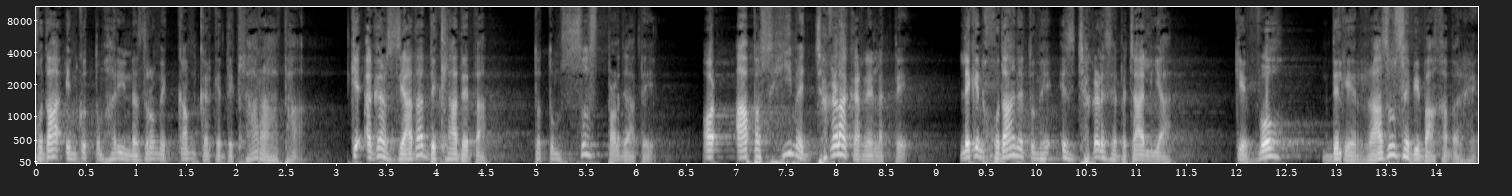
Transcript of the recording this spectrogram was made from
خدا ان کو تمہاری نظروں میں کم کر کے دکھلا رہا تھا کہ اگر زیادہ دکھلا دیتا تو تم سست پڑ جاتے اور آپس ہی میں جھگڑا کرنے لگتے۔ لیکن خدا نے تمہیں اس جھگڑے سے بچا لیا کہ وہ دل کے رازوں سے بھی باخبر ہے۔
